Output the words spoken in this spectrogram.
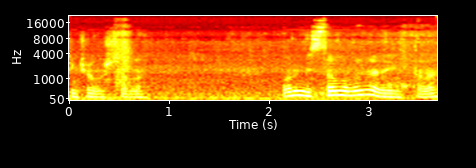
çünkü o kuşlarla. Oğlum İstanbul'a nereye gitti lan?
